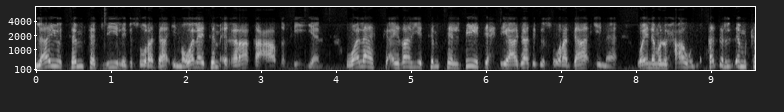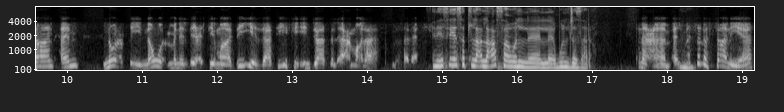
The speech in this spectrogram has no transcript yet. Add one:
لا يتم تدليله بصورة دائمة ولا يتم إغراقه عاطفيا. ولا أيضا يتم تلبية احتياجاته بصورة دائمة. وإنما نحاول قدر الإمكان أن نعطي نوع من الاعتمادية الذاتيه في إنجاز الأعمال هذه المساله يعني سياسة العصا وال- والجزرة نعم المساله الثانية.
